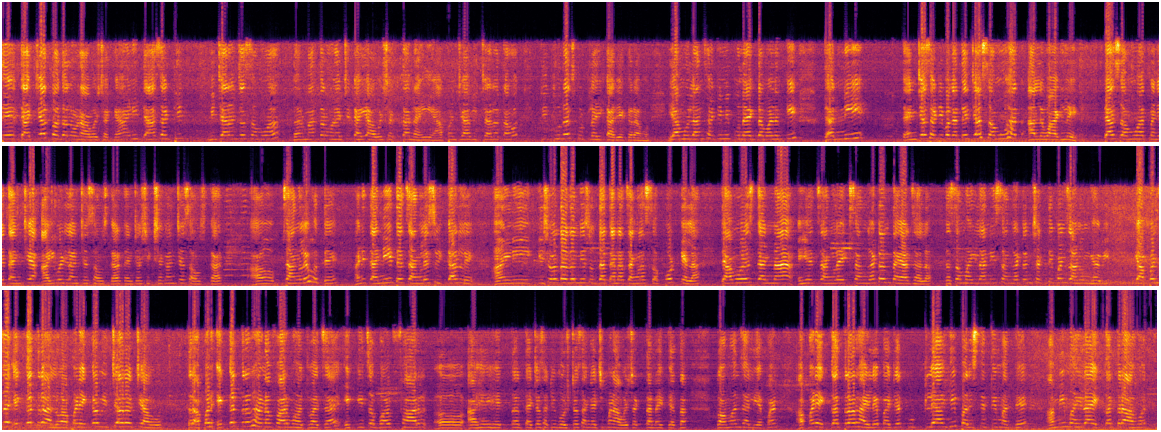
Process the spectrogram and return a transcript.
ते त्याच्यात बदल होणं आवश्यक आहे. आणि त्यासाठी विचारांचा समूह धर्मांतर होण्याची काही आवश्यकता नाही आहे. आपण ज्या विचारात आहोत तिथूनच कुठलंही कार्य करावं. या मुलांसाठी मी पुन्हा एकदा म्हणेन की त्यांनी त्यांच्यासाठी बघा ते ज्या समूहात आलं वाढले त्या समूहात म्हणजे त्यांच्या आईवडिलांचे संस्कार त्यांच्या शिक्षकांचे संस्कार चांगले होते आणि त्यांनी ते चांगले स्वीकारले आणि किशोरदादांनी सुद्धा त्यांना चांगला सपोर्ट केला. त्यामुळेच त्यांना हे चांगलं एक संघटन तयार झालं. तसं महिलांनी संघटन शक्ती पण जाणून घ्यावी की आपण जर एकत्र आलो आपण एका विचाराचे आहोत तर आपण एकत्र राहणं फार महत्वाचं आहे. एकीचं बळ फार आहे हे तर त्याच्यासाठी गोष्ट सांगायची पण आवश्यकता नाही ती आता कॉमन झाली आहे. पण आपण एकत्र राहिले पाहिजे. कुठल्याही परिस्थितीमध्ये आम्ही महिला एकत्र आहोत.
